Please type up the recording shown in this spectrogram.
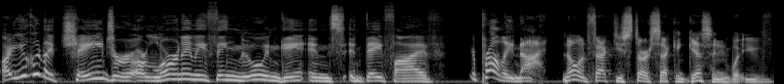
Are you going to change or, or, learn anything new in, game, in, in day five? You're probably not. No, in fact, you start second guessing what you've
